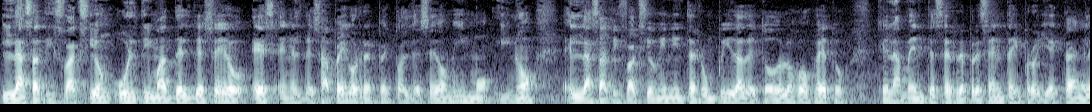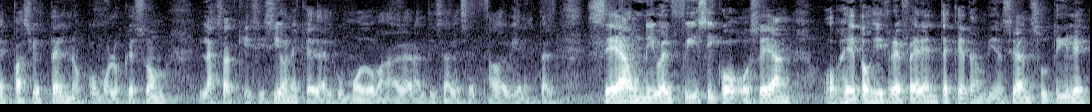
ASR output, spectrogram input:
la satisfacción última del deseo es en el desapego respecto al deseo mismo y no en la satisfacción ininterrumpida de todos los objetos que la mente se representa y proyecta en el espacio externo como los que son las adquisiciones que de algún modo van a garantizar ese estado de bienestar, sea un nivel físico o sean objetos irreferentes que también sean sutiles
